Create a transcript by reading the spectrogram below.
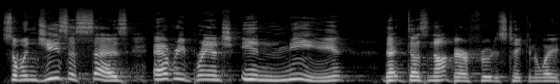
So when Jesus says, Every branch in me that does not bear fruit is taken away,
